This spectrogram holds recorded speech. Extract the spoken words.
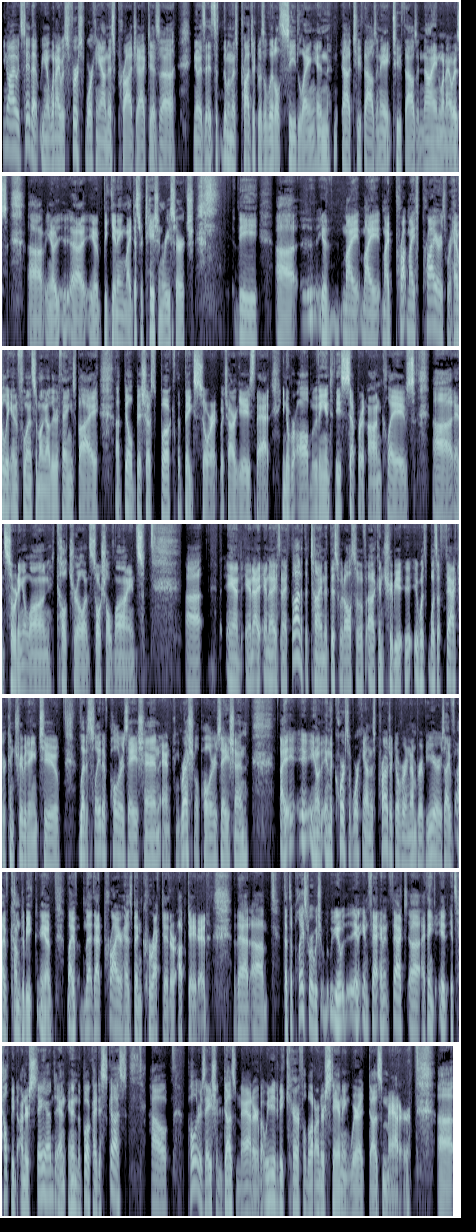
You know, I would say that you know when I was first working on this project as a you know as, as when this project was a little seedling in uh, 2008 2009 when I was uh, you know uh, you know beginning my dissertation research the uh, you know my my my pro- my priors were heavily influenced, among other things, by uh, Bill Bishop's book, The Big Sort, which argues that you know we're all moving into these separate enclaves uh, and sorting along cultural and social lines. Uh, and and I and I and I thought at the time that this would also uh, contribute. It was was a factor contributing to legislative polarization and congressional polarization. I, you know, in the course of working on this project over a number of years, I've I've come to be, you know, I've, that that prior has been corrected or updated. That um, that the place where we should, you know, in, in fact, and in fact, uh, I think it, it's helped me to understand, and, and in the book I discuss how polarization does matter, but we need to be careful about understanding where it does matter. Uh,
